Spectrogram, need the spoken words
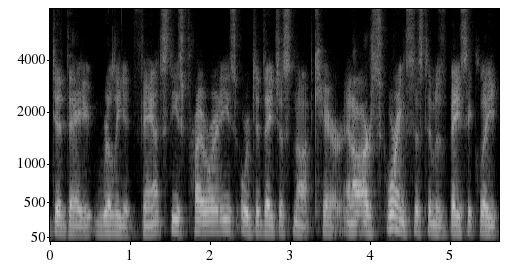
did they really advance these priorities or did they just not care? And our scoring system is basically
